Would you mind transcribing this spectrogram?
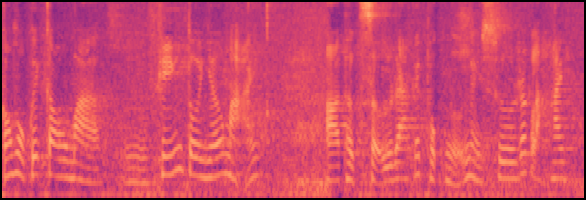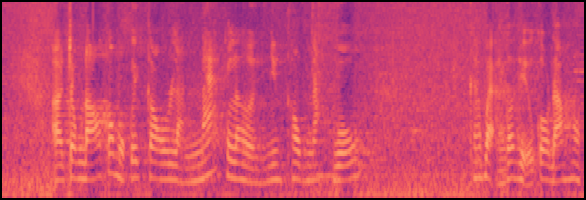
có một cái câu mà ừ, khiến tôi nhớ mãi. À, thực sự ra cái thuật ngữ ngày xưa rất là hay. À, trong đó có một cái câu là nát lời nhưng không nát vốn các bạn có hiểu câu đó không?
